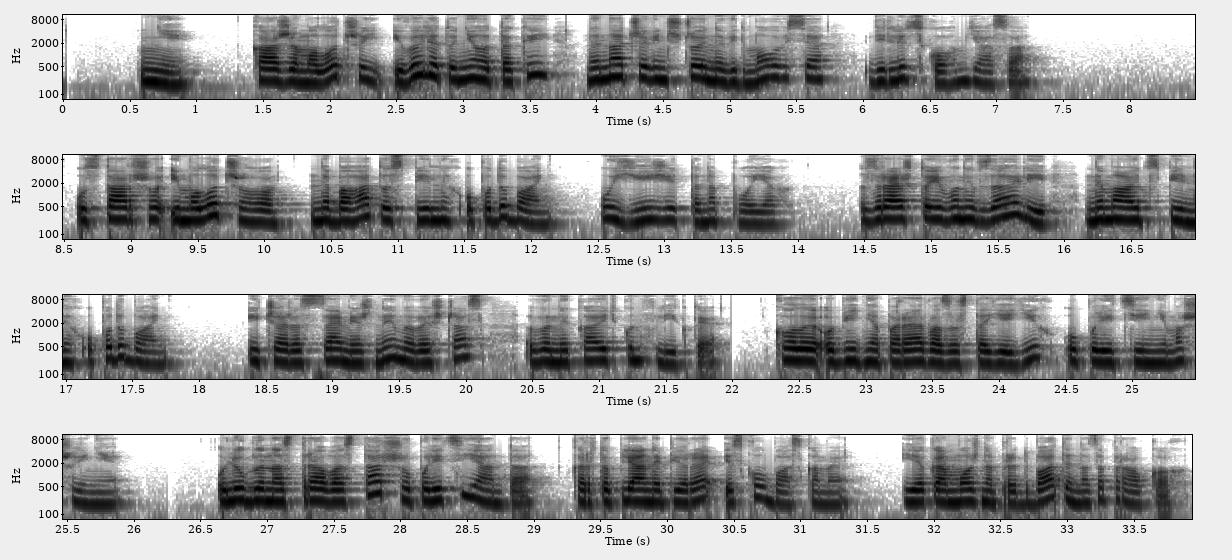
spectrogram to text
Ні, каже молодший, і вигляд у нього такий, неначе він щойно відмовився від людського м'яса. У старшого і молодшого небагато спільних уподобань у їжі та напоях. Зрештою, вони взагалі не мають спільних уподобань, і через це між ними весь час виникають конфлікти, коли обідня перерва застає їх у поліційній машині. Улюблена страва старшого поліціянта картопляне пюре із ковбасками, яке можна придбати на заправках.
